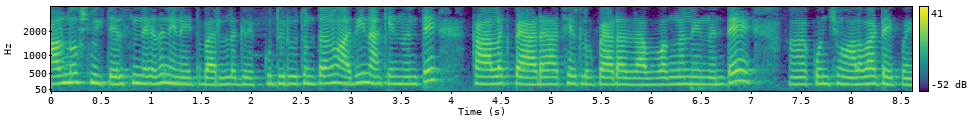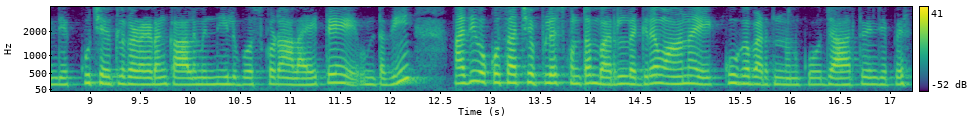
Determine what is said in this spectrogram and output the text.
ఆల్మోస్ట్ మీకు తెలిసిందే కదా నేనైతే బర్రెల దగ్గర ఎక్కువ తిరుగుతుంటాను. అది నాకేంటంటే కాళ్ళకు పేడ చేతులకు పేడ అది అవ్వగానే ఏంటంటే కొంచెం అలవాటు అయిపోయింది ఎక్కువ చేతులు కడగడం కాళ్ళ మీద నీళ్ళు పోసుకోవడం అలా అయితే ఉంటుంది. అది ఒక్కోసారి చెప్పులు వేసుకుంటాం బర్రెల దగ్గర వాన ఎక్కువగా పడుతుంది అనుకో జాగ్రత్త అని చెప్పేసి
